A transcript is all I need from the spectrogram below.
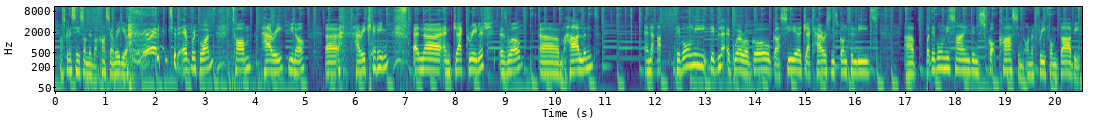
I was going to say something, but I can't say on radio. to everyone, Tom, Harry, you know, uh, Harry Kane, and uh, and Jack Grealish as well. Um, Haaland, and uh, they've only they've let Aguero go. Garcia, Jack Harrison's gone to Leeds, uh, but they've only signed in Scott Carson on a free from Derby.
